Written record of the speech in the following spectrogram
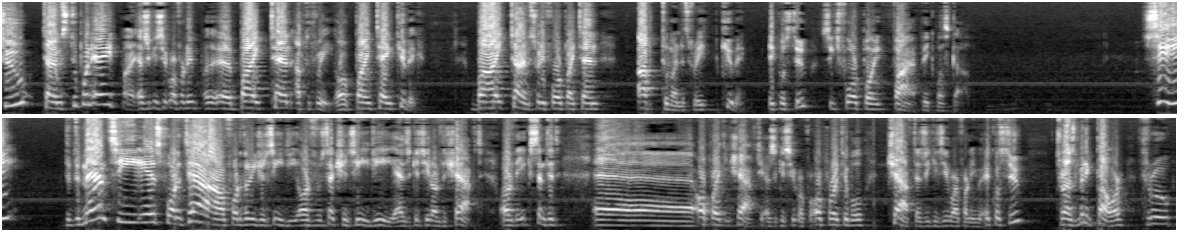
2 times 2.8 by- as you can see roughly uh, by 10 up to 3 or by 10 cubic by times 24 by 10 up to minus 3 cubic equals to 64.5 megapascal C the demand C is for the tau for the region CD or for section CD as you can see of the shaft or the extended uh, operating shaft as you can see for operatable shaft as you can see right of you. Equals to transmitting power through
